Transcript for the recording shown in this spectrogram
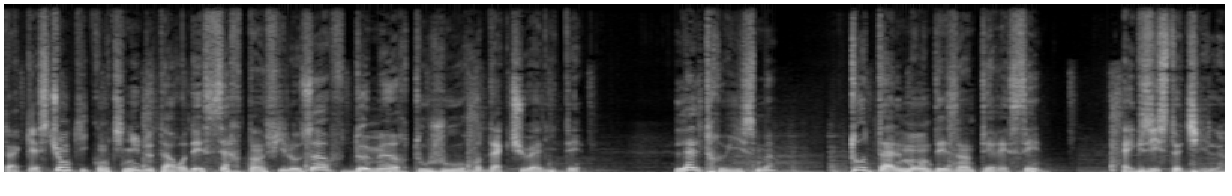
la question qui continue de tarauder certains philosophes demeure toujours d'actualité. L'altruisme, totalement désintéressé, existe-t-il?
